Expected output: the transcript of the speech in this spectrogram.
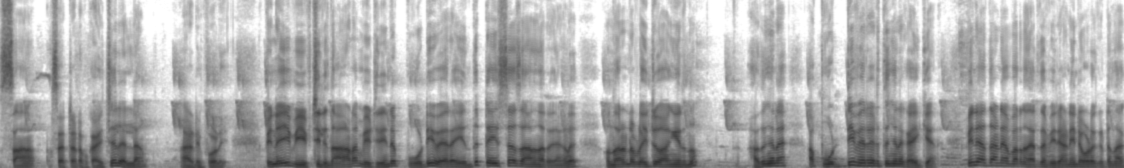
സാധനം സെറ്റായിട്ട് അപ്പോൾ കഴിച്ചാലെല്ലാം അടിപൊളി. പിന്നെ ഈ ബീഫ് ചില്ലി നാടൻ ബീഫ് ചില്ലിന്റെ പൊടി വരെ എന്ത് ടേസ്റ്റാണ് സാധനം എന്നറിയാം. ഞങ്ങൾ ഒന്നോ രണ്ടോ പ്ലേറ്റ് വാങ്ങിയിരുന്നു. അതിങ്ങനെ ആ പൊടി വരെ എടുത്ത് ഇങ്ങനെ കഴിക്കാൻ. പിന്നെ അതാണ് ഞാൻ പറഞ്ഞത് നേരത്തെ ബിരിയാണീന്റെ കൂടെ കിട്ടുന്ന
